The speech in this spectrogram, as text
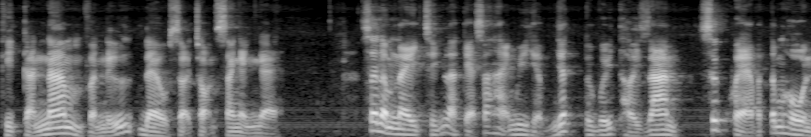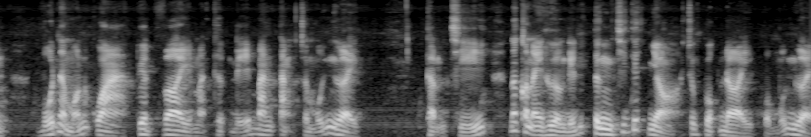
thì cả nam và nữ đều sợ chọn sai ngành nghề. Sai lầm này chính là kẻ sát hại nguy hiểm nhất đối với thời gian, sức khỏe và tâm hồn, vốn là món quà tuyệt vời mà Thượng Đế ban tặng cho mỗi người. Thậm chí, nó còn ảnh hưởng đến từng chi tiết nhỏ trong cuộc đời của mỗi người.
